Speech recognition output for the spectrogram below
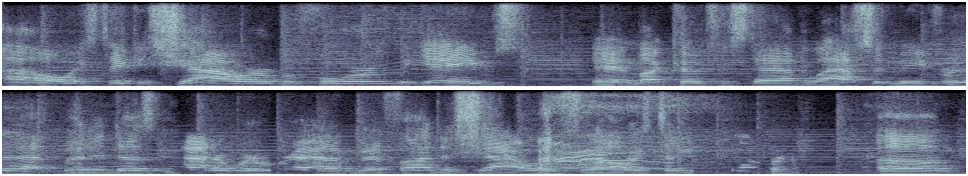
I always take a shower before the games, and my coaching staff laughs at me for that, but it doesn't matter where we're at. I'm going to find a shower, so I always take a shower. Um,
